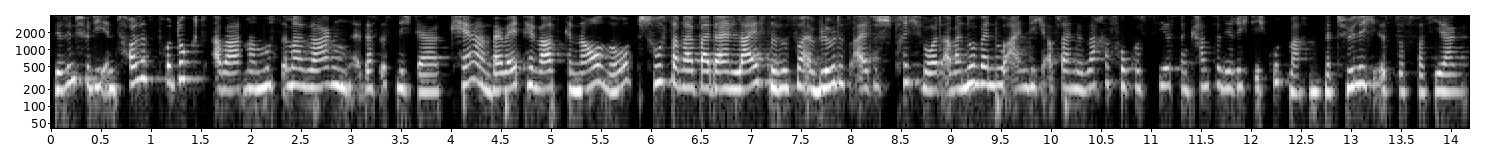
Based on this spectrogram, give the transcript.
Wir sind für die ein tolles Produkt, aber man muss immer sagen, das ist nicht der Kern. Bei RatePay war es genauso. Schuster bleibt bei deinen Leisten. Das ist so ein blödes altes Sprichwort, aber nur wenn du eigentlich auf deine Sache fokussierst, dann kannst du die richtig gut machen. Natürlich ist das, was jeder,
